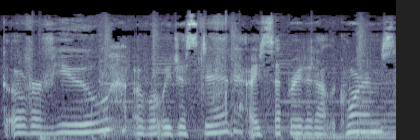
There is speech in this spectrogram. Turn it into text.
Quick overview of what we just did. I separated out the corns,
